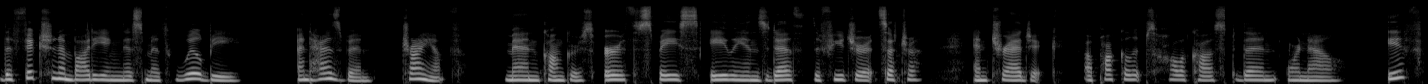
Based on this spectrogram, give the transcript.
The fiction embodying this myth will be, and has been, triumph. Man conquers earth, space, aliens, death, the future, etc., and tragic, apocalypse, holocaust, then or now. If,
